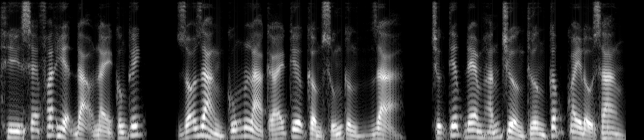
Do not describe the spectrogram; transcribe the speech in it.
thì sẽ phát hiện đạo này công kích, rõ ràng cũng là cái kia cầm súng cứng giả, trực tiếp đem hắn trường thương cấp quay đầu sang.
